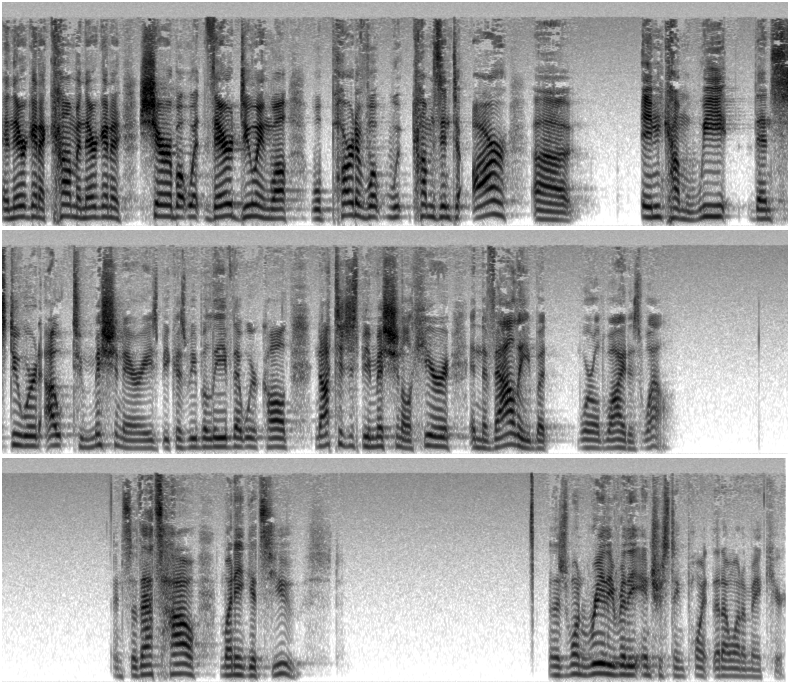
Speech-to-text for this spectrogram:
And they're going to come and they're going to share about what they're doing. Well, well part of what comes into our uh, income, we then steward out to missionaries because we believe that we're called not to just be missional here in the valley, but worldwide as well. And so that's how money gets used. There's one really, really interesting point that I want to make here.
